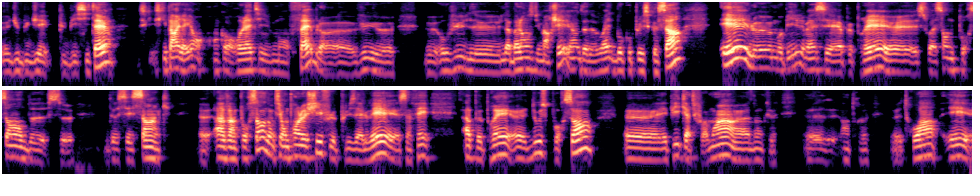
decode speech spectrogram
du budget publicitaire, ce qui, paraît d'ailleurs encore relativement faible, euh, vu, euh, euh, au vu de, la balance du marché, hein, ça devrait être beaucoup plus que ça. Et le mobile, ben, c'est à peu près euh, 60 de, ce, de ces 5 euh, à 20% Donc, si on prend le chiffre le plus élevé, ça fait à peu près 12% euh, et puis 4 fois moins, euh, donc euh, entre 3 et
